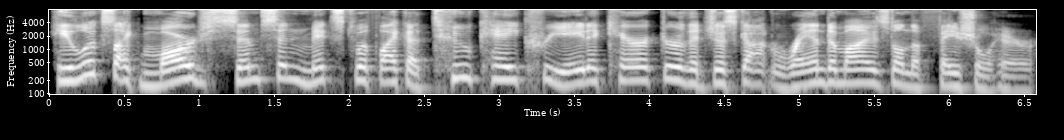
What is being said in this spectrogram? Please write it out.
He looks like Marge Simpson mixed with like a 2K creative character that just got randomized on the facial hair.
